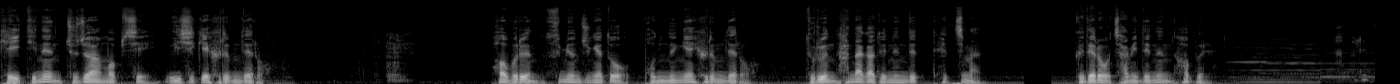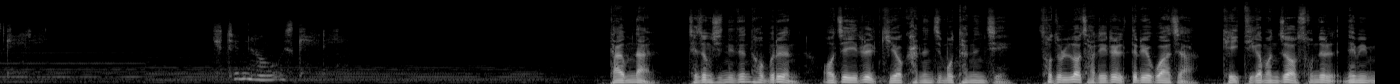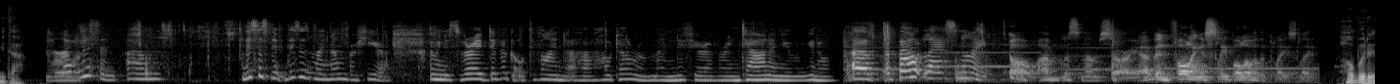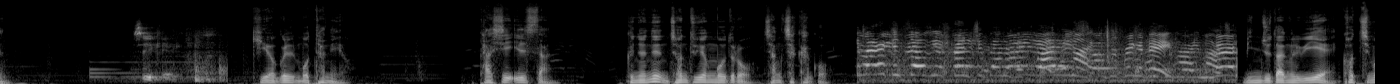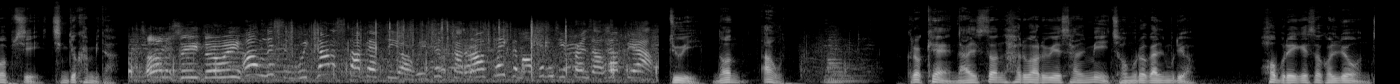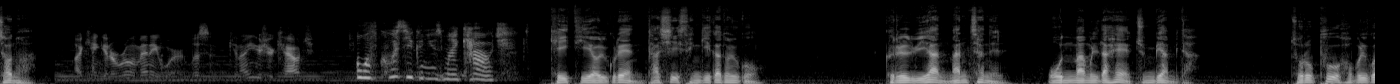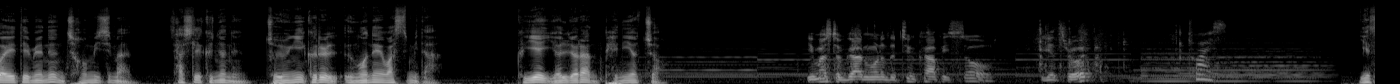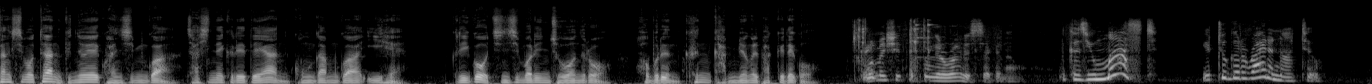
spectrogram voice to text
KT는 주저함 없이 의식의 흐름대로 허블은 수면 중에도 본능의 흐름대로 둘은 하나가 되는 듯 했지만 그대로 잠이 드는 허블 didn't know it was Katie. 다음 날 제정신이 든 허블은 어제 일을 기억하는지 못하는지 서둘러 자리를 뜨려고 하자 KT가 먼저 손을 내밉니다. Oh, listen. Um, this is the, this is my number here. I mean, it's very difficult to find a hotel room, and if you're ever in town and you, you know, uh, about last night. Oh, I'm listen. I'm sorry. I've been falling asleep all over the place lately. 허블은 See you, Katie. 기억을 못하네요. 다시 일상. 그녀는 전투형 모드로 장착하고. 민주당을 위해 거침없이 진격합니다. Oh. 듀이, 넌 아웃. 그렇게 날선 하루하루의 삶이 저물어갈 무렵 허블에게서 걸려온 전화. I can't get a room anywhere. Listen, can I use your couch? Oh, of course you can use my couch. KT의 얼굴엔 다시 생기가 돌고 그를 위한 만찬을 온 마음을 다해 준비합니다. 졸업 후 허블과의 대면은 처음이지만 사실 그녀는 조용히 그를 응원해 왔습니다. 그의 열렬한 팬이었죠. You must have gotten one of the two copies sold. You get through it? Twice. 예상치 못한 그녀의 관심과 자신의 글에 대한 공감과 이해, 그리고 진심 어린 조언으로 허블은 큰 감명을 받게 되고 What makes you think I'm going to write a second novel? Because you must. You're too good a writer not to.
